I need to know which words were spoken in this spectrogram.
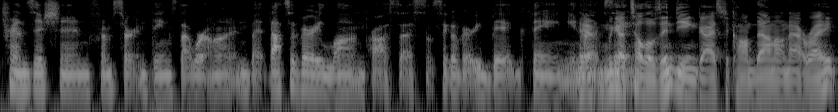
transition from certain things that we're on, but that's a very long process. It's like a very big thing, you know. yeah, we gotta tell those Indian guys to calm down on that, right?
